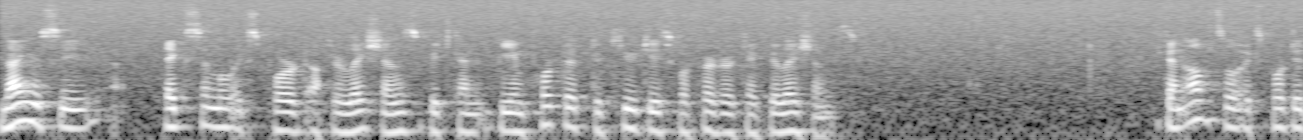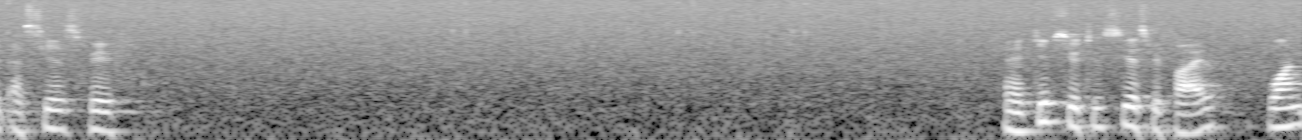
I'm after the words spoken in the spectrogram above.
Now you see XML export of relations which can be imported to QGIS for further calculations. You can also export it as CSV and it gives you two CSV files, one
